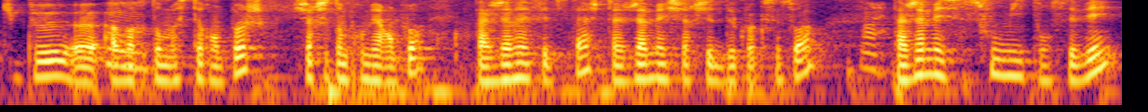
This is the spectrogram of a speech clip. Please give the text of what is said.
Tu peux euh, avoir Mhm. ton master en poche, chercher ton premier emploi. Tu jamais fait de stage, tu jamais cherché de quoi que ce soit. Ouais. Tu jamais soumis ton CV.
